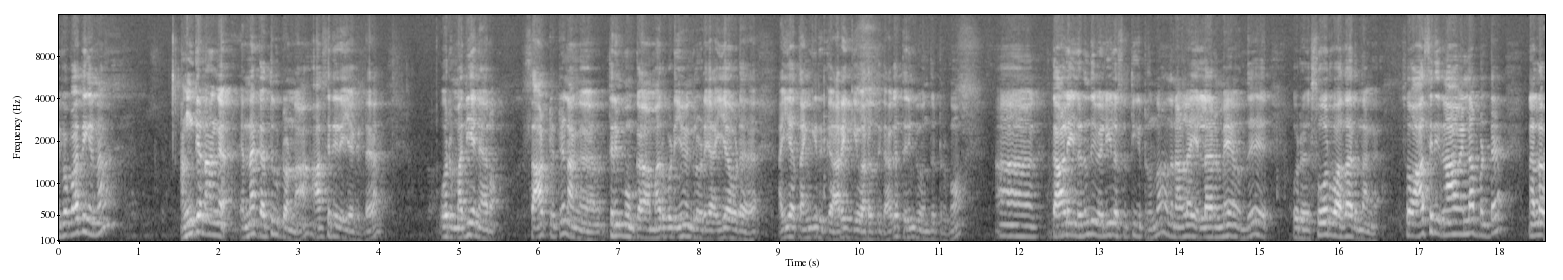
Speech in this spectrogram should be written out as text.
இப்போ பார்த்தீங்கன்னா அங்கே நாங்கள் என்ன கற்றுக்கிட்டோன்னா ஆசிரியர் ஐயா கிட்ட ஒரு மதிய நேரம். சாப்பிட்டுட்டு நாங்கள் திரும்பவும் க மறுபடியும் எங்களுடைய ஐயாவோட ஐயா தங்கியிருக்க அறைக்கு வர்றதுக்காக திரும்பி வந்துட்டுருக்கோம். காலையிலேருந்து வெளியில் சுற்றிக்கிட்டு இருந்தோம். அதனால் எல்லாருமே வந்து ஒரு சோர்வாக தான் இருந்தாங்க. ஸோ ஆசிரியர் நான் என்ன பண்ணிட்டேன்? நல்லா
